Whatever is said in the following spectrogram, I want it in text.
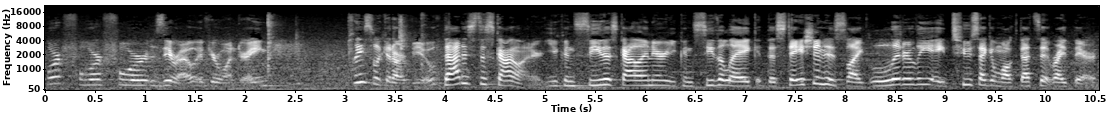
4440 if you're wondering please look at our view. That is the Skyliner. You can see the Skyliner, you can see the lake. The station is like literally a two second walk. That's it right there.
